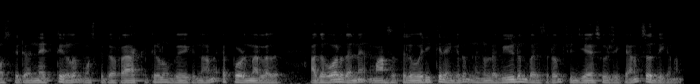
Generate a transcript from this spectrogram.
മോസ്കിറ്റോ നെറ്റുകളും മോസ്കിറ്റോ റാക്കറ്റുകളും ഉപയോഗിക്കുന്നതാണ് എപ്പോഴും നല്ലത്. അതുപോലെ തന്നെ മാസത്തിൽ ഒരിക്കലെങ്കിലും നിങ്ങളുടെ വീടും പരിസരവും ശുചിയായി സൂക്ഷിക്കാനും ശ്രദ്ധിക്കണം.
